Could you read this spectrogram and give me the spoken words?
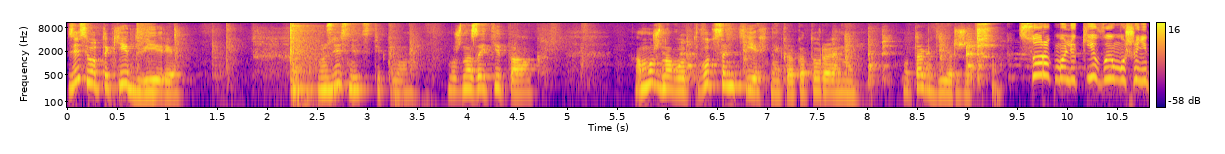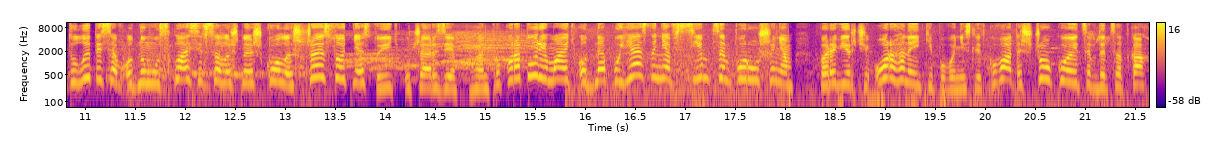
Здесь вот такие двери. Но здесь нет стекла. Можно зайти так. А можна от, от сантехніка, которая, ну, отак так держится. 40 малюків вимушені тулитися в одному з класів селищної школи. Ще сотня стоїть у черзі. В Генпрокуратурі мають одне пояснення всім цим порушенням. Перевірчі органи, які повинні слідкувати, що коїться в дитсадках,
